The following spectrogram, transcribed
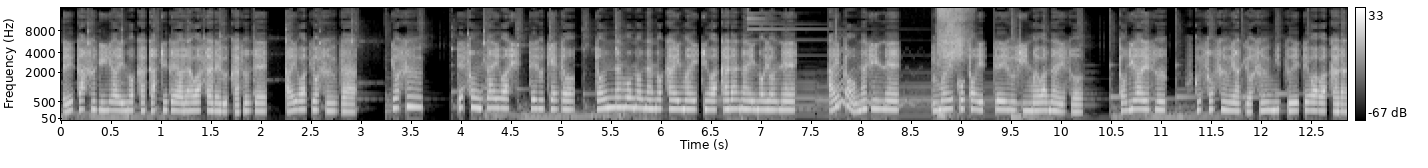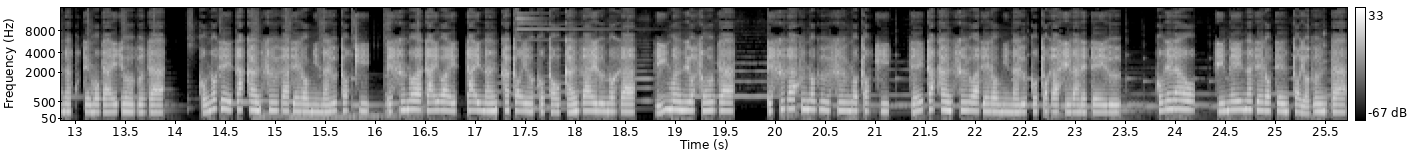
A たす BI の形で表される数で、I は虚数だ。虚数？って存在は知ってるけど、どんなものなのかいまいちわからないのよね。I と同じね。うまいこと言っている暇はないぞ。とりあえず、複素数や虚数についてはわからなくても大丈夫だ。このゼータ関数が0になるとき、S の値は一体何かということを考えるのが、リーマン予想だ。S が負の偶数の時、ゼータ関数は0になることが知られている。これらを、自明な0点と呼ぶんだ。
